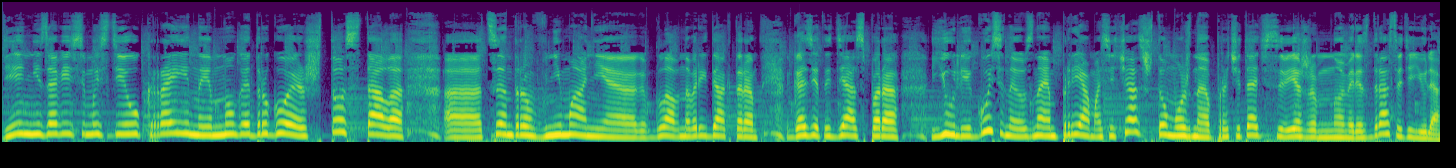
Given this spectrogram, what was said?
День независимости Украины и многое другое. Что стало э, центром внимания главного редактора газеты «Диаспора» Юлии Гусиной? Узнаем прямо сейчас, что можно прочитать в свежем номере. Здравствуйте, Юля.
